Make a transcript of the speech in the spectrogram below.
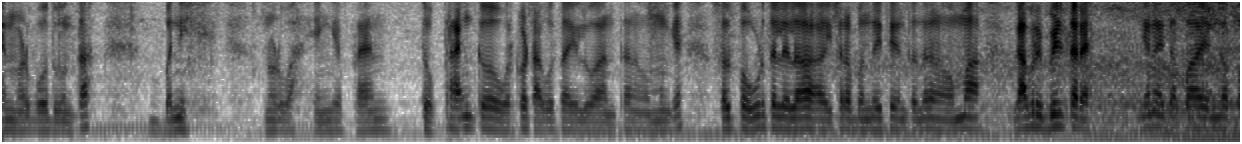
ಏನು ಮಾಡ್ಬೋದು ಅಂತ. ಬನ್ನಿ, ನೋಡುವ ಹೆಂಗೆ ಪ್ಲ್ಯಾನ್ ಪ್ರ್ಯಾಂಕ್ ವರ್ಕೌಟ್ ಆಗುತ್ತಾ ಇಲ್ವಾ ಅಂತ ನಮ್ಮ ಅಮ್ಮಂಗೆ ಸ್ವಲ್ಪ ಊಟದಲ್ಲೆಲ್ಲ ಈ ಥರ ಬಂದೈತೆ ಅಂತಂದರೆ ನಮ್ಮ ಅಮ್ಮ ಗಾಬರಿ ಬೀಳ್ತಾರೆ. ಏನಾಯ್ತಪ್ಪ ಹೆಂಗಪ್ಪ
